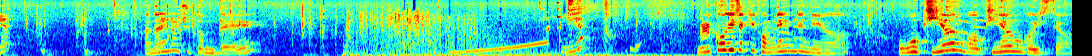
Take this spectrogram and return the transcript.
야? 안 알려주던데. 야? 물고기 잡기 겁나 힘드네요. 오, 귀한 거, 귀한 거 있어.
